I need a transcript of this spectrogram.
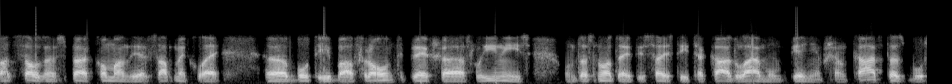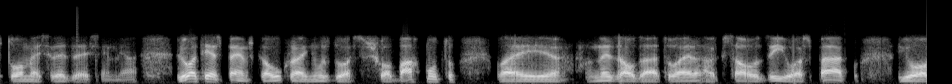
pats sauszemes spēku komandieris apmeklē Uh, būtībā fronti priekšējās līnijas, un tas noteikti ir saistīts ar kādu lēmumu pieņemšanu. Kāds tas būs, to mēs redzēsim. Jā. Ļoti iespējams, ka Ukraiņi uzdos šo Bahmutu, lai uh, nezaudētu vairāk savu dzīvo spēku, jo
